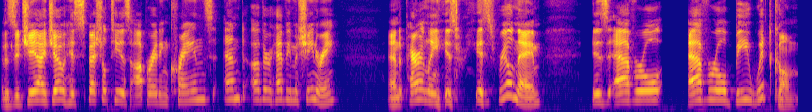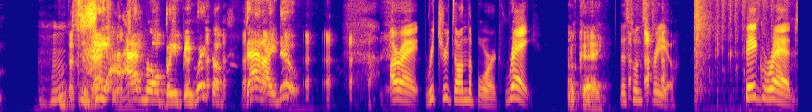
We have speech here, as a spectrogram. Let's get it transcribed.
It is a G.I. Joe. His specialty is operating cranes and other heavy machinery. And apparently his his real name is Averill Averill B. Whitcomb. Mm-hmm. That's his See. Admiral B. B. Wickham, that I knew. All right. Richard's on the board. Ray, Okay. this one's for you. Big Red.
